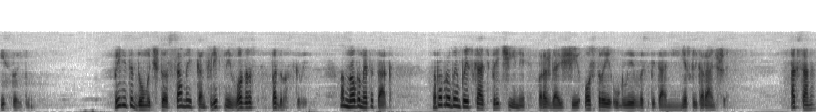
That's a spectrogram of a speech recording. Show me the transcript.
и стойким. Принято думать, что самый конфликтный возраст подростковый. Во многом это так. Но попробуем поискать причины, порождающие острые углы в воспитании, несколько раньше. Оксана.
